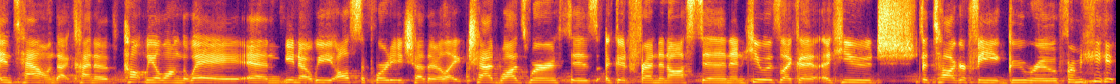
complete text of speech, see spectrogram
in town that kind of helped me along the way. And, you know, we all support each other. Like Chad Wadsworth is a good friend in Austin and he was like a, a huge photography guru for me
